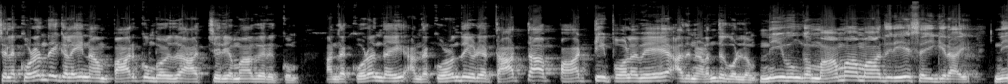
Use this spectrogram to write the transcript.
சில குழந்தைகளை நாம் பார்க்கும் பொழுது ஆச்சரியமாக இருக்கும். அந்த குழந்தை அந்த குழந்தையுடைய தாத்தா பாட்டி போலவே அது நடந்து கொள்ளும். நீ உங்க மாமா மாதிரியே செய்கிறாய். நீ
